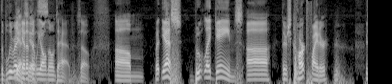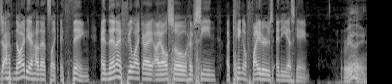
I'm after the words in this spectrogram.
The blue red Yes, getup that we all know him to have. So, um, but yes, bootleg games. Uh, there's Cart Fighter, which I have no idea how that's like a thing. And then I feel like I, I also have seen a King of Fighters NES game. Really?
